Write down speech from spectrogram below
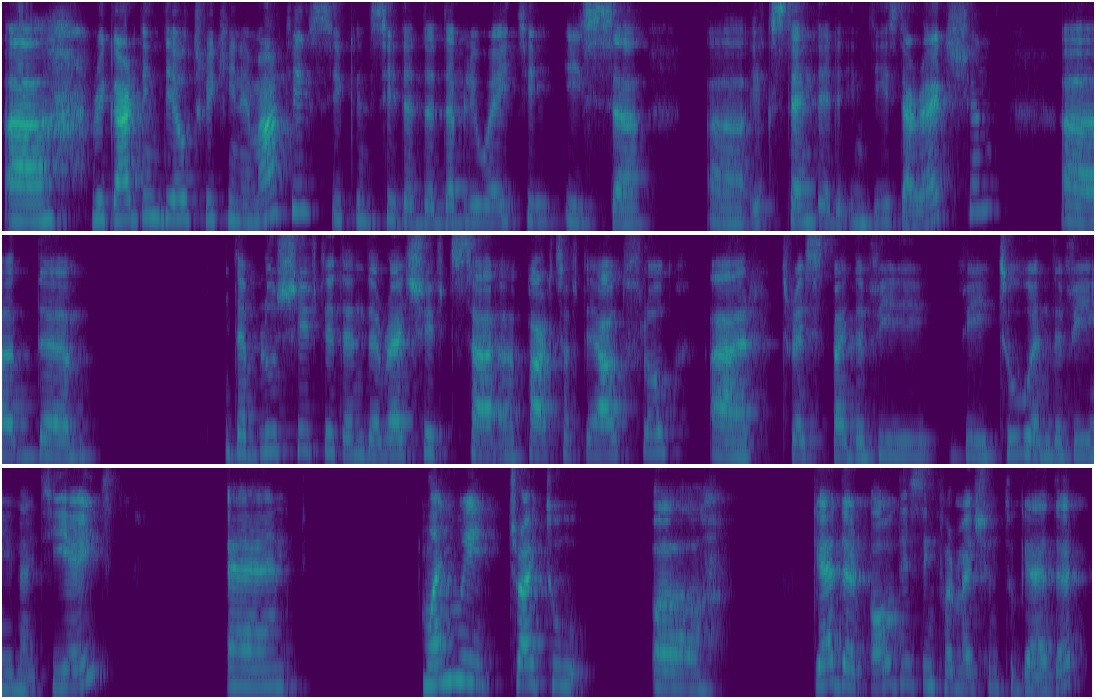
Uh, regarding the O3 kinematics, you can see that the W80 is uh, uh, extended in this direction. Uh, the the blue shifted and the red shift uh, parts of the outflow are traced by the v, V2 and the V98. And when we try to uh, gather all this information together,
